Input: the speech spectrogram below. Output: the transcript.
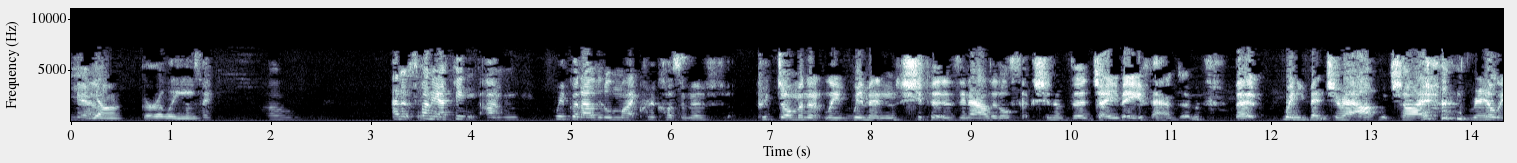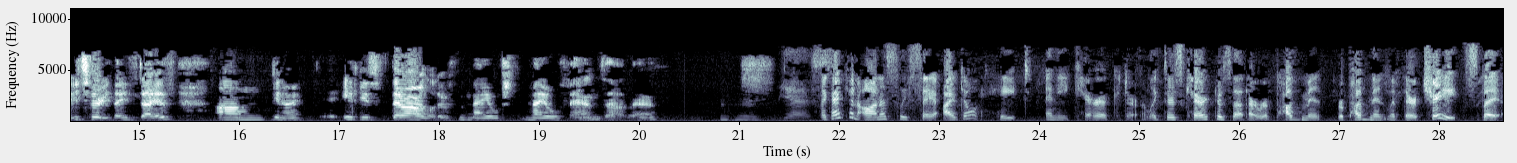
yeah. young, girly. Um, and it's funny, I think um, we've got our little microcosm of predominantly women shippers in our little section of the JB fandom. But when you venture out, which I rarely do these days, um, you know, it is there are a lot of male male fans out there. Mhm. yes. Like I can honestly say I don't hate any character. Like there's characters that are repugnant repugnant with their traits, but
